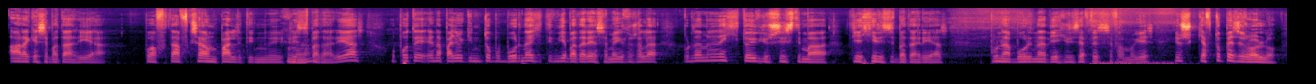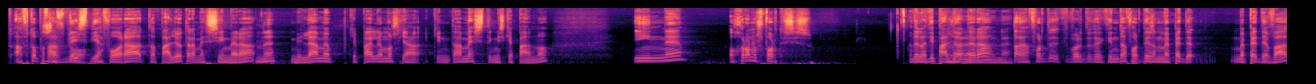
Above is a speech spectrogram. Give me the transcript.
άρα και σε μπαταρία, που αυτά αυξάνουν πάλι την χρήση Ναι. της τη μπαταρίας. Οπότε ένα παλιό κινητό που μπορεί να έχει την ίδια μπαταρία σε μέγεθος, αλλά μπορεί να μην έχει το ίδιο σύστημα διαχείρισης της μπαταρίας που να μπορεί να διαχειριστεί αυτές τις εφαρμογές. σω και αυτό παίζει ρόλο. Αυτό που σε θα δεις διαφορά τα παλιότερα με σήμερα, Ναι. μιλάμε και πάλι όμως για κινητά μέσης τιμής και πάνω, είναι ο χρόνος φόρτισης. Δηλαδή παλιότερα ναι, ναι, ναι. Τα, φορτι... φορτι- τα κινητά φορτίζαν με 5, με 5 watt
